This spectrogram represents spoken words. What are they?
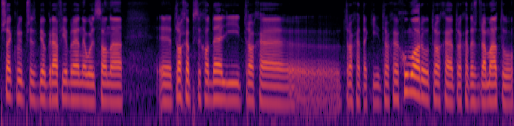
przekrój przez biografię Briana Wilsona, trochę psychodeli, trochę, trochę taki, trochę humoru, trochę, trochę też dramatu.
